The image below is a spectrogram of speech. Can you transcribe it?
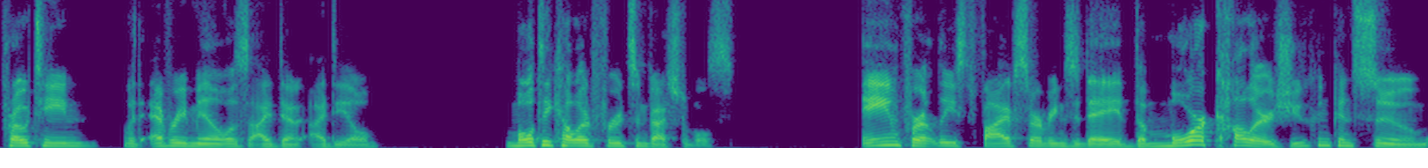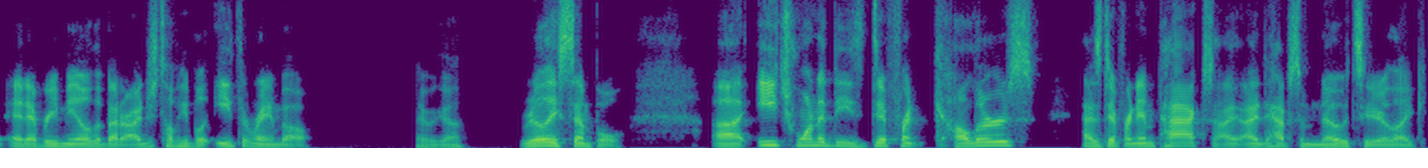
protein with every meal is ide- ideal. Multicolored fruits and vegetables aim for at least five servings a day. The more colors you can consume at every meal, the better. I just tell people eat the rainbow. There we go. Really simple. Uh, each one of these different colors has different impacts. I, I have some notes here like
